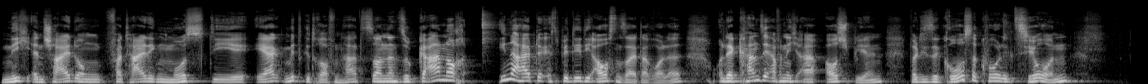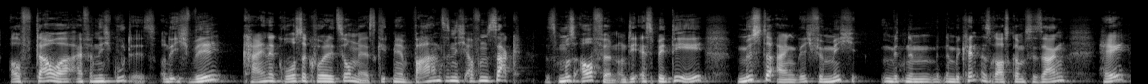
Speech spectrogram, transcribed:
nicht Entscheidungen verteidigen muss, die er mitgetroffen hat, sondern sogar noch innerhalb der SPD die Außenseiterrolle. Und er kann sie einfach nicht äh, ausspielen, weil diese große Koalition auf Dauer einfach nicht gut ist. Und ich will keine große Koalition mehr. Es geht mir wahnsinnig auf den Sack. Das muss aufhören. Und die SPD müsste eigentlich für mich mit einem, mit einem Bekenntnis rauskommen, zu sagen, hey,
